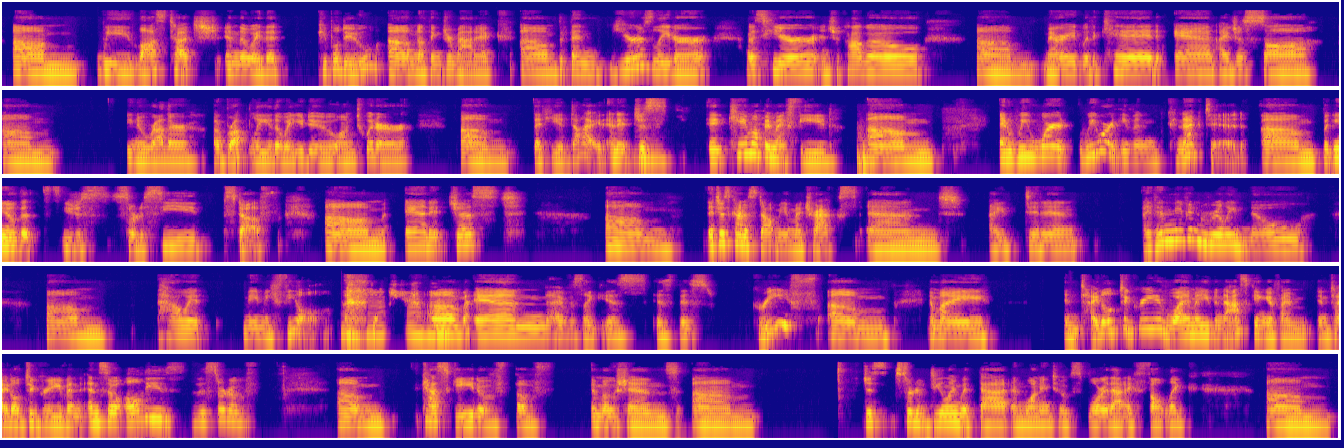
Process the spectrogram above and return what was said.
um we lost touch in the way that people do um nothing dramatic. Um but then years later i was here in chicago um, married with a kid, and I just saw, um, you know, rather abruptly, the way you do on Twitter, um, that he had died, and it just mm. it came up in my feed. Um, and we weren't we weren't even connected um, but you know that you just sort of see stuff um, and it just um, it just kind of stopped me in my tracks and i didn't I didn't even really know um, how it made me feel. Mm-hmm, mm-hmm. um, and I was like, is is this grief? Um, am I entitled to grieve? Why am I even asking if I'm entitled to grieve? And and so all mm-hmm. these this sort of um, cascade of of emotions um, just sort of dealing with that and wanting to explore that i felt like um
